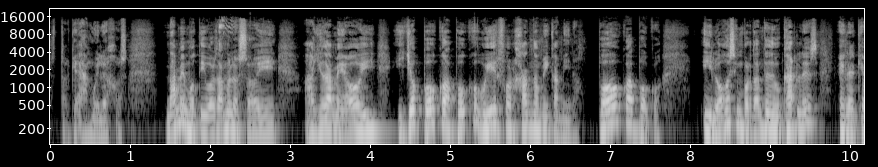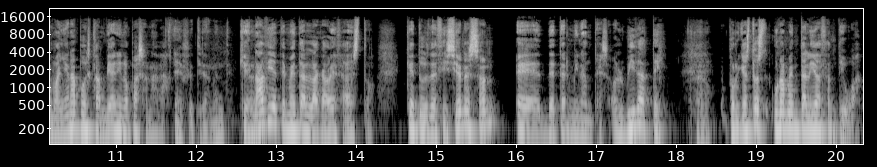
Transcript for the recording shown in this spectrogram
Esto queda muy lejos. Dame motivos, dámelos hoy, ayúdame hoy, y yo poco a poco voy a ir forjando mi camino. Poco a poco. Y luego es importante educarles en el que mañana puedes cambiar y no pasa nada. Efectivamente. Que claro. nadie te meta en la cabeza esto. Que tus decisiones son eh, determinantes. Olvídate. Claro. Porque esto es una mentalidad antigua.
